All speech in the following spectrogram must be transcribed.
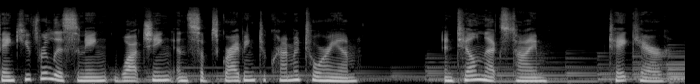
Thank you for listening, watching, and subscribing to Crimeatorium. Until next time, take care.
